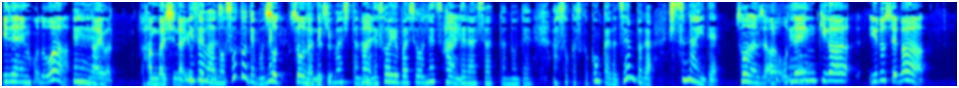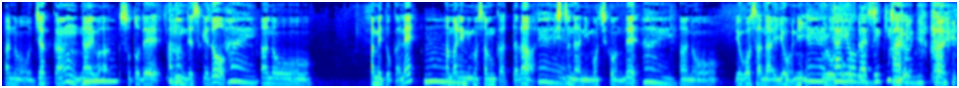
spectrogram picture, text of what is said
以前ほどは苗は販売しない予定以前はあの外でもねそうなんできましたので、はい、そういう場所をね使ってらっしゃったので、はい、あそうかそうか今回は全部が室内で。そうなんです。あのお天気が許せば、えー、あの若干苗は外で売るんですけど、あはい、あの雨とかね、あまりにも寒かったら、室内に持ち込んで、はい、あの汚さないように売ろうと思ってます、えー、対応ができるようにと、はい、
